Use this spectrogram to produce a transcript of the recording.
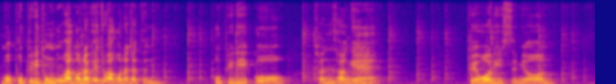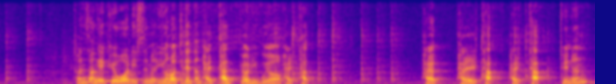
뭐 보필이 동궁하거나 회주하거나 같은 보필이 있고 천상에 괴월이 있으면 천상에 괴월이 있으면 이건 어찌됐든 발탁별이고요. 발탁 발, 발탁 발탁 되는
